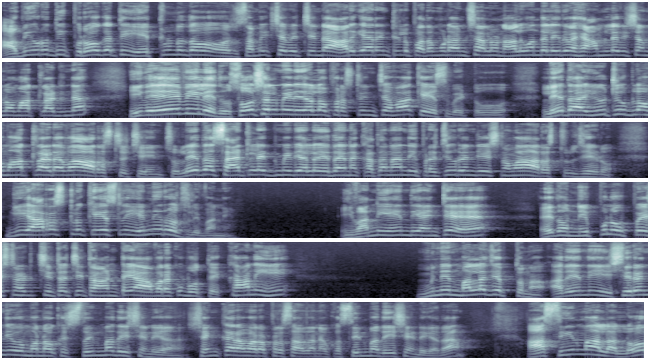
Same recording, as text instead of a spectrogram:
అభివృద్ధి పురోగతి ఎట్లున్నదో సమీక్ష పెట్టిండా? ఆరు గ్యారెంటీలు పదమూడు అంశాలు నాలుగు వందల ఇరవై హామీల విషయంలో మాట్లాడిందా ఇవేవీ లేదు. సోషల్ మీడియాలో ప్రశ్నించవా? కేసు పెట్టు. లేదా యూట్యూబ్లో మాట్లాడావా? అరెస్టు చేయించు. లేదా శాటిలైట్ మీడియాలో ఏదైనా కథనాన్ని ప్రచురం చేసినవా? అరెస్టులు చేయడం. ఈ అరెస్టులు కేసులు ఎన్ని రోజులు ఇవన్నీ? ఇవన్నీ ఏంది అంటే ఏదో నిప్పులు ఉప్పేసినట్టు చిట చిట అంటే ఆ వరకు పోతాయి. కానీ నేను మళ్ళీ చెప్తున్నా. అదేంది? చిరంజీవి మొన్న ఒక సినిమా తీసిండు కదా శంకర వరప్రసాద్ అనే ఒక సినిమా తీసిండు కదా. ఆ సినిమాలలో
